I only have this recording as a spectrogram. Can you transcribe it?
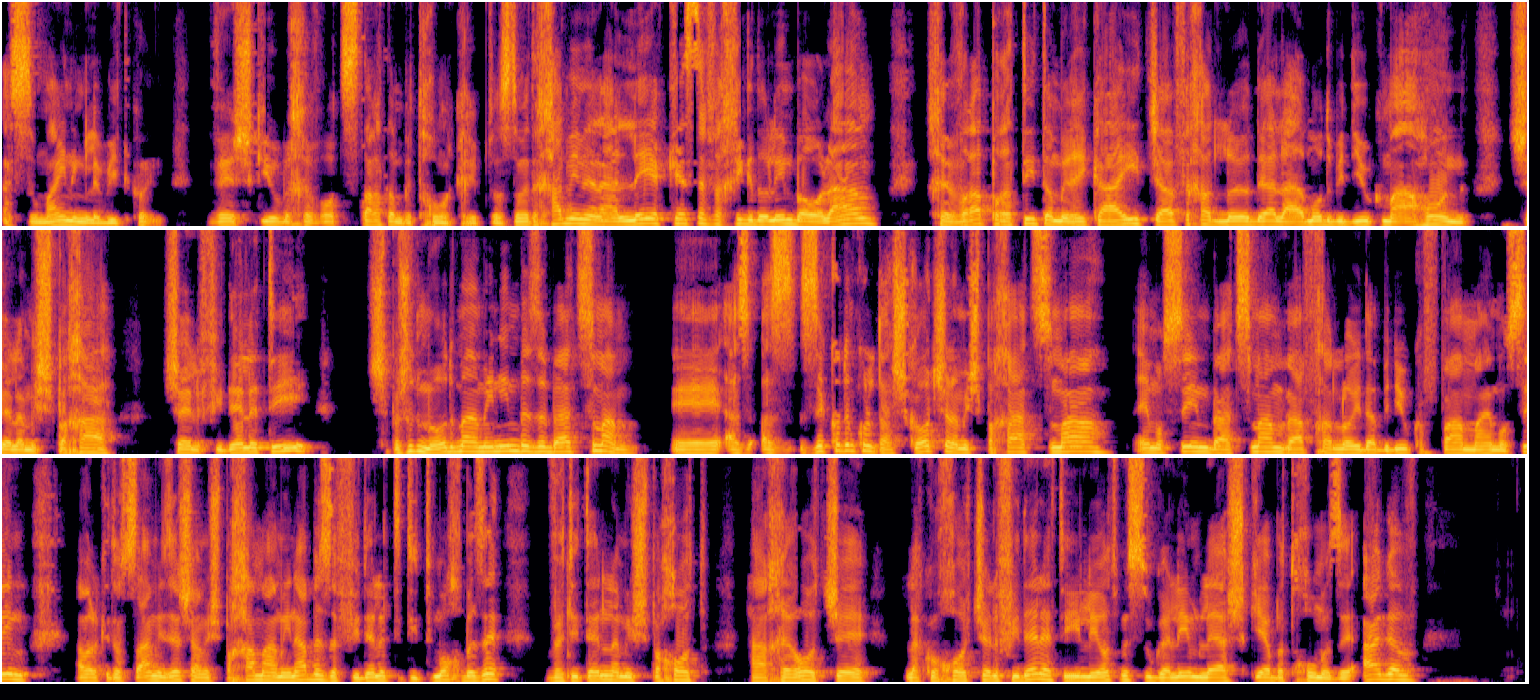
ועשו mining לביטקוין והשקיעו בחברות סטארט-אפ בתחום הקריפטו. זאת אומרת אחד ממנהלי הכסף הכי גדולים בעולם חברה פרטית אמריקאית שאף אחד לא יודע לאמוד בדיוק מה ההון של המשפחה של פידליטי שפשוט מאוד מאמינים בזה בעצמם. אה, אז, אז זה קודם כל את ההשקעות של המשפחה עצמה הם עושים בעצמם ואף אחד לא ידע בדיוק אף פעם מה הם עושים אבל כתוצאה מזה שהמשפחה מאמינה בזה פידליטי תתמוך בזה ותיתן למשפחות האחרות שלקוחות של פידליטי להיות מסוגלים להשקיע בתחום הזה. אגב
